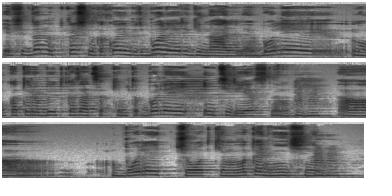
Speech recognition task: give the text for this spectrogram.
я всегда наткнусь на какое-нибудь более оригинальное, более, ну, которое будет казаться каким-то более интересным, а, более четким, лаконичным.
